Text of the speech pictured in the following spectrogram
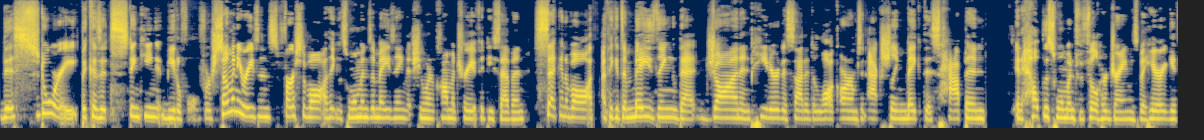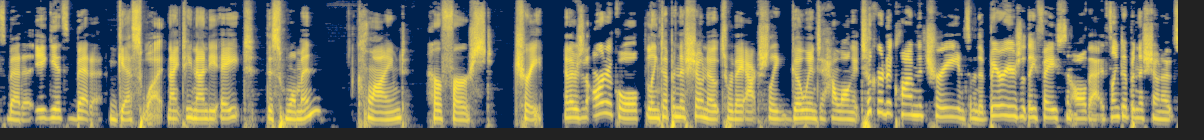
this story because it's stinking beautiful for so many reasons. First of all, I think this woman's amazing that she went to climb a tree at 57. Second of all, I think it's amazing that John and Peter decided to lock arms and actually make this happen. It helped this woman fulfill her dreams, but here it gets better. It gets better. Guess what? 1998, this woman climbed her first tree. And there's an article linked up in the show notes where they actually go into how long it took her to climb the tree and some of the barriers that they faced and all that. It's linked up in the show notes.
